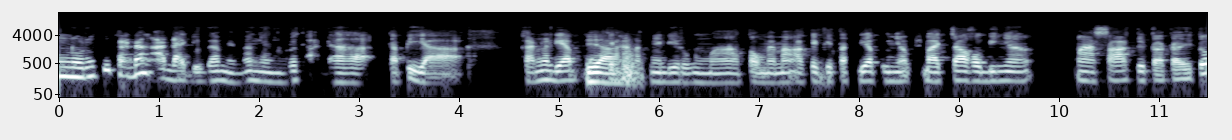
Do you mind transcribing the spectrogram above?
yang nurut itu kadang ada juga memang yang nurut ada, tapi ya karena dia mungkin ya. anaknya di rumah atau memang aktivitas dia punya baca hobinya masak gitu atau itu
